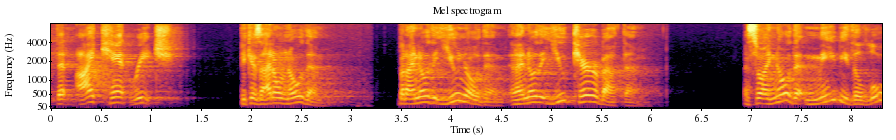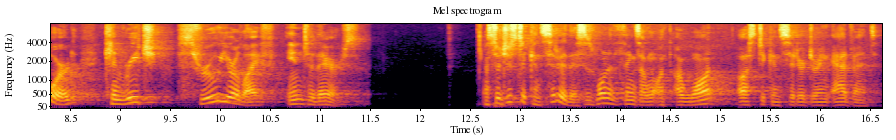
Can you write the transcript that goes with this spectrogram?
that I can't reach because I don't know them. But I know that you know them, and I know that you care about them. And so I know that maybe the Lord can reach through your life into theirs. And so just to consider this is one of the things I want, I want us to consider during Advent.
